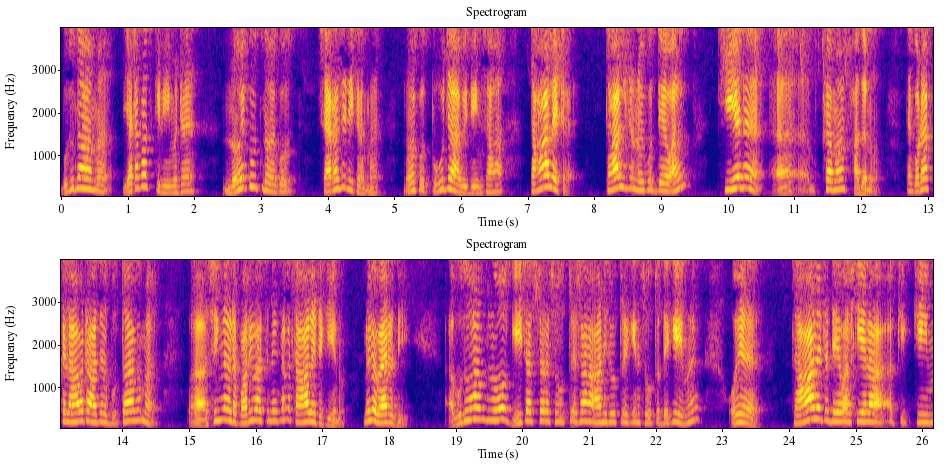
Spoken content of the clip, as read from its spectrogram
බුදුදාම යටපත් කිරීමට නොයකුත් නොයකුත් සැරසිලි ක්‍රම නොයෙකුත් පූජා විධීන් සහ තාලෙට තාලෙට නොයෙකුත් දේවල් කියන ක්‍රම හදනවා. දැන් ගොඩක් වෙලාවට අද බුද්ධාගම සිංහලට පරිවර්තනය කළ තාලෙට කියනවා. මේක වැරදි. බුදුහාමුදුරුවෝ ගීතස්වර සූත්‍රය සහ ආනි සූත්‍රය කියන සූත්‍ර දෙකේම ඔය තාලෙට දේවල් කියලා කීම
